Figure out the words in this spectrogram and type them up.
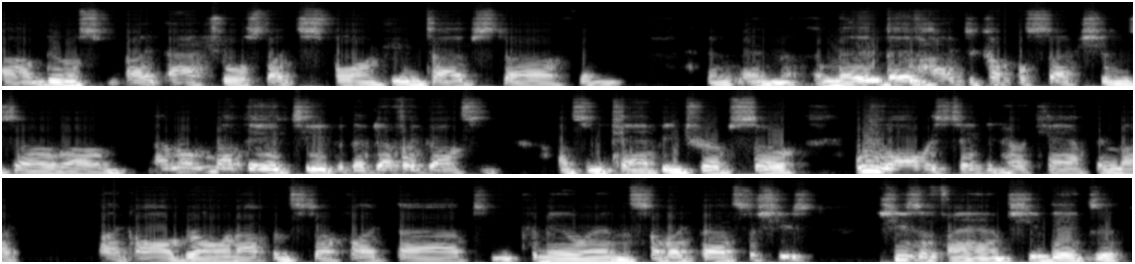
um, doing some, like actual like spelunking type stuff, and and and, and they they've hiked a couple sections of um, I don't know not the AT, but they've definitely gone some on some camping trips. So we've always taken her camping, like like all growing up and stuff like that, and canoeing and stuff like that. So she's she's a fan. She digs it.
